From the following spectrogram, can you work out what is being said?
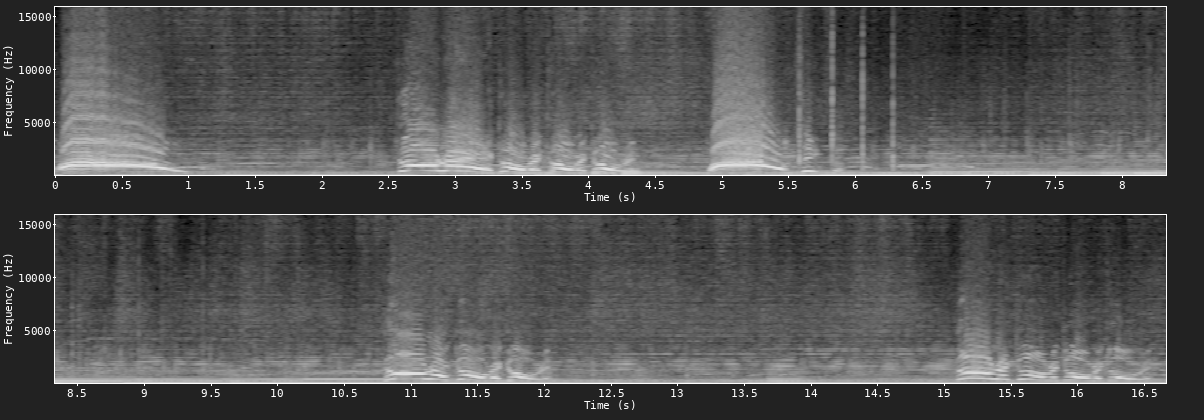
Wow! Glory, glory, glory, glory. Wow, Jesus. Glory, glory, glory. Glory, glory, glory, glory.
